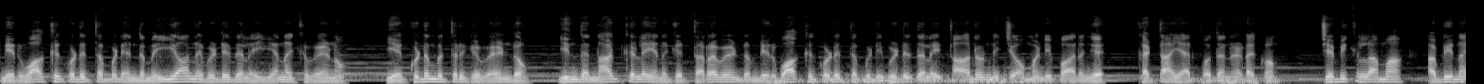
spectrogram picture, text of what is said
நீர் வாக்கு கொடுத்தபடி அந்த மெய்யான விடுதலை எனக்கு வேணும். என் குடும்பத்திற்கு வேண்டும். இந்த நாட்களை எனக்கு தர வேண்டும். நீர் வாக்கு கொடுத்தபடி விடுதலை தாருன்னு ஜெபம் பண்ணி பாருங்க. கட்டாய அற்புதம் நடக்கும். ஜெபிக்கலாமா? அப்படின்னா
